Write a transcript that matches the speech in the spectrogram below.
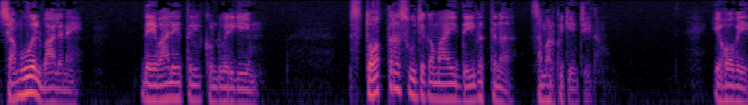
ശമുവൽ ബാലനെ ദേവാലയത്തിൽ കൊണ്ടുവരികയും സ്തോത്രസൂചകമായി ദൈവത്തിന് സമർപ്പിക്കുകയും ചെയ്തു. യഹോവേ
